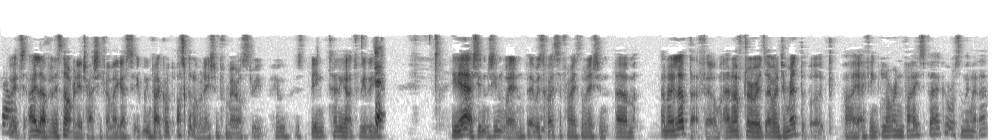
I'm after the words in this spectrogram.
film. which I loved, and it's not really a trashy film. I guess it, in fact got Oscar nomination for Meryl Streep, who is being turning out to be the Yeah. yeah she didn't she didn't win, but it was quite a surprise nomination. Um, and I loved that film. And afterwards, I went and read the book by I think Lauren Weisberger or something like that.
